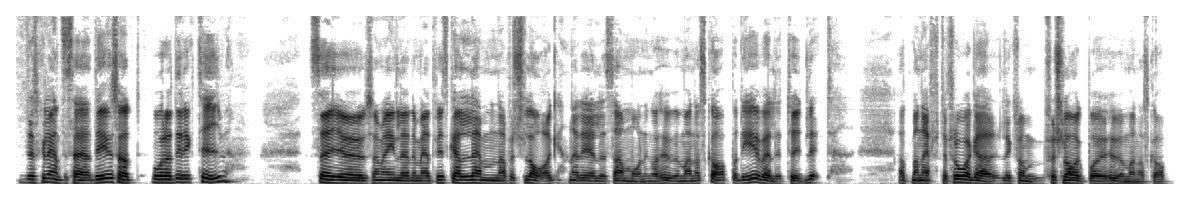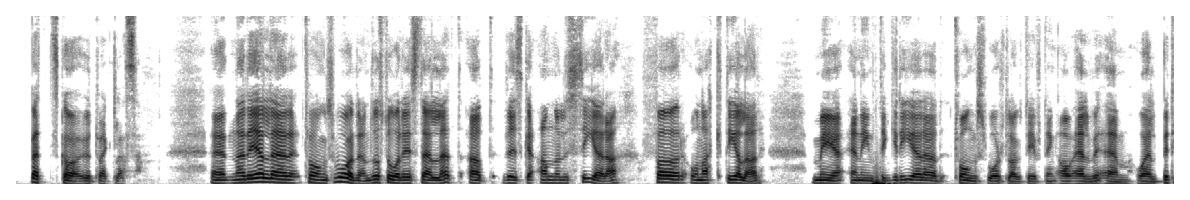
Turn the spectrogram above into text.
det skulle jag inte säga. Det är ju så att våra direktiv säger ju, som jag inledde med, att vi ska lämna förslag när det gäller samordning och huvudmannaskap. Och det är ju väldigt tydligt. Att man efterfrågar liksom, förslag på hur huvudmannaskapet ska utvecklas. Eh, när det gäller tvångsvården, då står det istället att vi ska analysera för och nackdelar med en integrerad tvångsvårdslagstiftning av LVM och LPT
